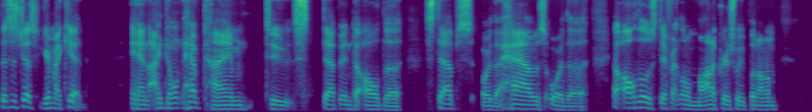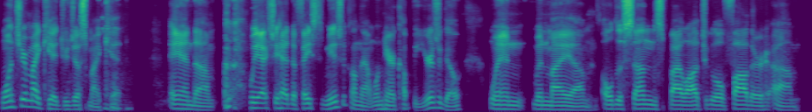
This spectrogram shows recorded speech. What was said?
This is just, you're my kid. And I don't have time to step into all the steps or the halves or the all those different little monikers we put on them. Once you're my kid, you're just my kid. And um, we actually had to face the music on that one here a couple years ago when when my um, oldest son's biological father um,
